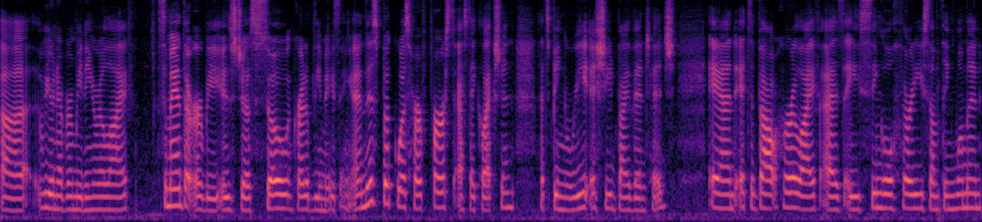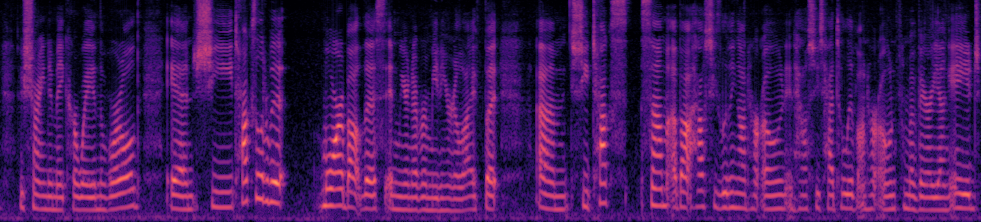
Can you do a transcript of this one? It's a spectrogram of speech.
uh, We Are Never Meeting in Real Life. Samantha Irby is just so incredibly amazing. And this book was her first essay collection that's being reissued by Vintage. And it's about her life as a single 30 something woman who's trying to make her way in the world. And she talks a little bit more about this in We Are Never Meeting Real Life, but um, she talks some about how she's living on her own and how she's had to live on her own from a very young age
